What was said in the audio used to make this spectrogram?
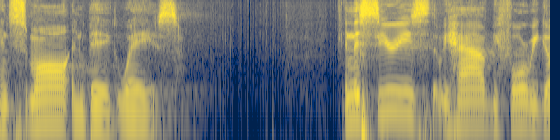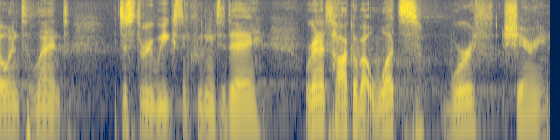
in small and big ways. In this series that we have before we go into Lent, it's just three weeks, including today, we're going to talk about what's worth sharing.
